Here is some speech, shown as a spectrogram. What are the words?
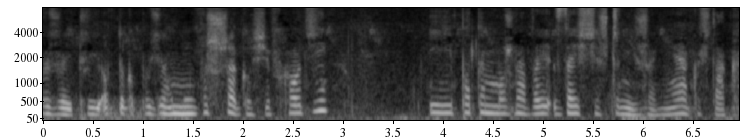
wyżej, czyli od tego poziomu wyższego się wchodzi i potem można zejść jeszcze niżej, nie? Jakoś tak.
